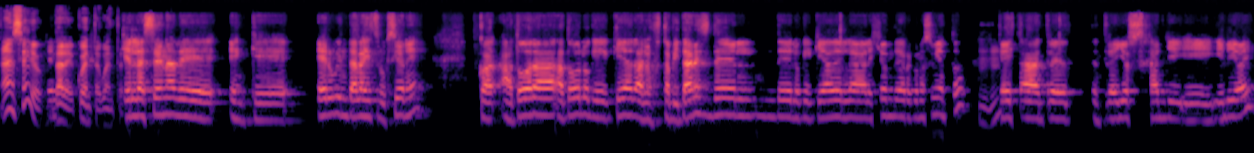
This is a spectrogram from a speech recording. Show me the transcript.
Ah, ¿en serio? El- Dale, cuenta, cuenta. Que es la escena de, en que Erwin da las instrucciones a, toda a todo lo que queda, a los capitanes del- de lo que queda de la Legión de Reconocimiento, Ujú. que ahí está entre, entre ellos Hanji y, y Levi,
